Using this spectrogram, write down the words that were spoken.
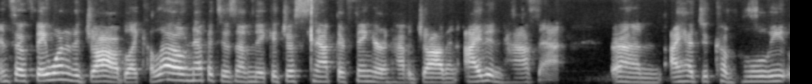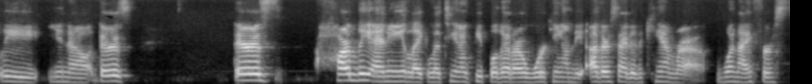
And so if they wanted a job, like hello, nepotism, they could just snap their finger and have a job. And I didn't have that um, I had to completely, you know, there's there's hardly any like Latino people that are working on the other side of the camera. When I first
